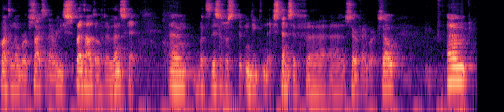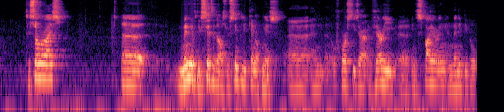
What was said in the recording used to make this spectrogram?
quite a number of sites that are really spread out over the landscape. Um, but this was indeed an extensive uh, survey work. So um, to summarize, uh, many of these citadels you simply cannot miss. Uh, and uh, of course, these are very uh, inspiring, and many people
